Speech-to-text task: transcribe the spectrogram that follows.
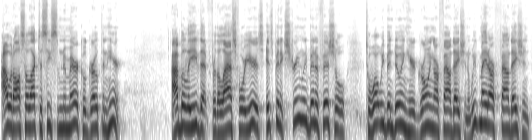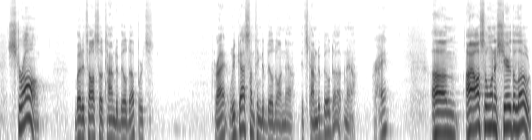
I would also like to see some numerical growth in here. I believe that for the last four years, it's been extremely beneficial to what we've been doing here, growing our foundation. And we've made our foundation strong, but it's also time to build upwards, right? We've got something to build on now. It's time to build up now, right? Um, I also want to share the load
